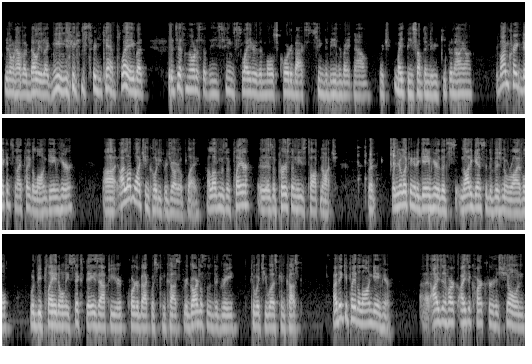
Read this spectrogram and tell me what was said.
you don't have a belly like me, you can still, you can't play. But it's just noticed that he seems slighter than most quarterbacks seem to be right now, which might be something to keep an eye on. If I'm Craig Dickenson, I play the long game here. Uh, I love watching Cody Fajardo play. I love him as a player, as a person. He's top notch. But when you're looking at a game here that's not against a divisional rival, would be played only six days after your quarterback was concussed, regardless of the degree to which he was concussed. I think you play the long game here. Isaac, Hark, Isaac Harker has shown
